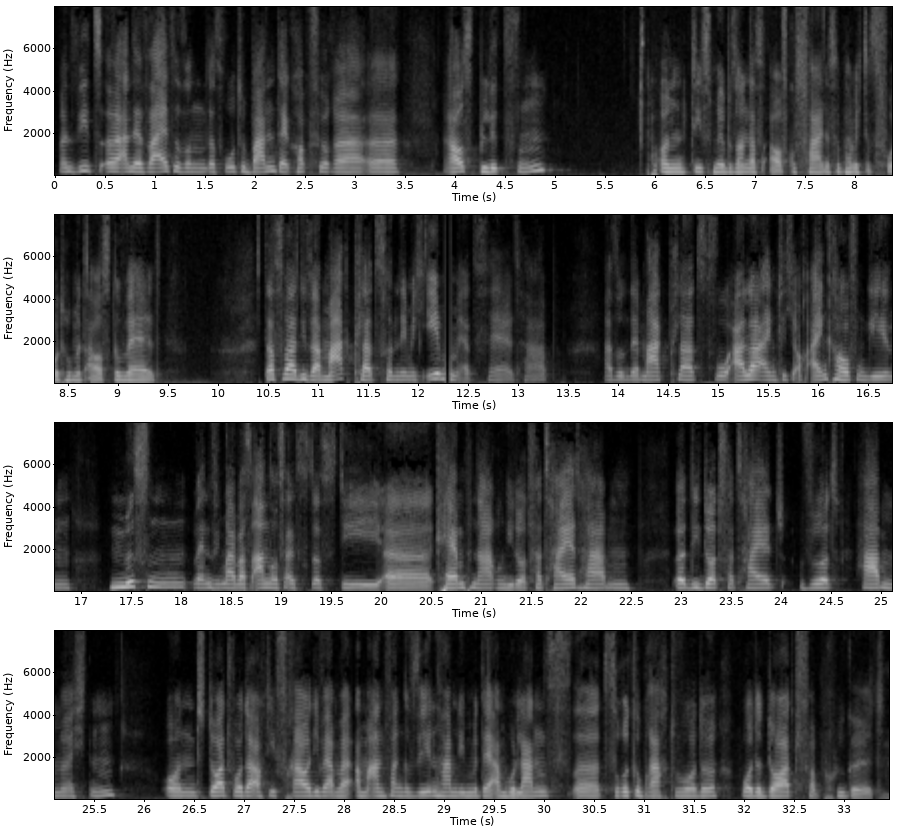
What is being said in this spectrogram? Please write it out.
Man sieht äh, an der Seite so ein, das rote Band der Kopfhörer äh, rausblitzen. Und die ist mir besonders aufgefallen, deshalb habe ich das Foto mit ausgewählt. Das war dieser Marktplatz, von dem ich eben erzählt habe. Also der Marktplatz, wo alle eigentlich auch einkaufen gehen müssen, wenn sie mal was anderes als das die äh, Campnahrung, die dort verteilt haben, äh, die dort verteilt wird, haben möchten. Und dort wurde auch die Frau, die wir am Anfang gesehen haben, die mit der Ambulanz äh, zurückgebracht wurde, wurde dort verprügelt.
